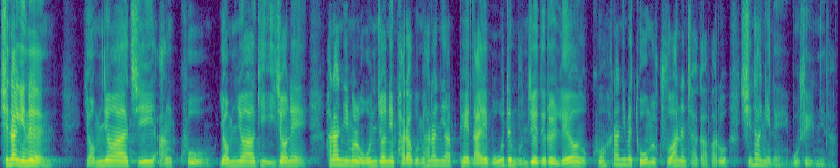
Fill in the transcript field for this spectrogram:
신앙인은 염려하지 않고 염려하기 이전에 하나님을 온전히 바라보며 하나님 앞에 나의 모든 문제들을 내어놓고 하나님의 도움을 구하는 자가 바로 신앙인의 모습입니다.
